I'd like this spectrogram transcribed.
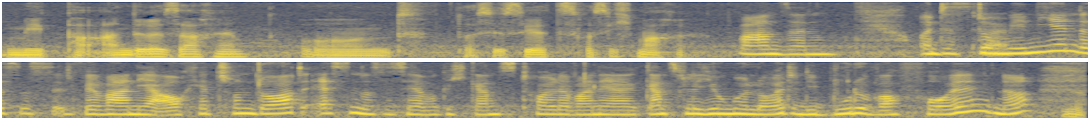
mit ein paar anderen Sachen. Und das ist jetzt, was ich mache. Wahnsinn. Und das Dominion, das ist, wir waren ja auch jetzt schon dort essen, das ist ja wirklich ganz toll. Da waren ja ganz viele junge Leute, die Bude war voll. Ne? Ja.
